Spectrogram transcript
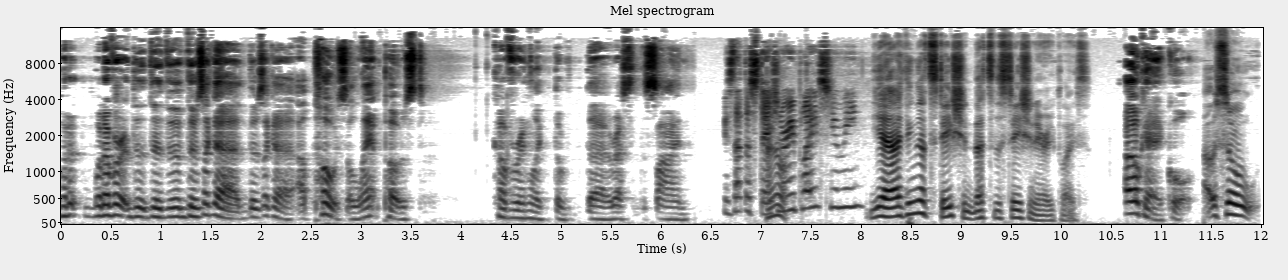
What, whatever. The, the, the, there's like a there's like a, a post, a lamp post, covering like the the rest of the sign. Is that the stationary place you mean? Yeah, I think that's station. That's the stationary place. Okay, cool. Uh, So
